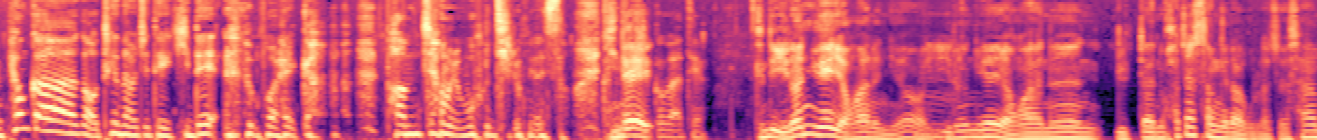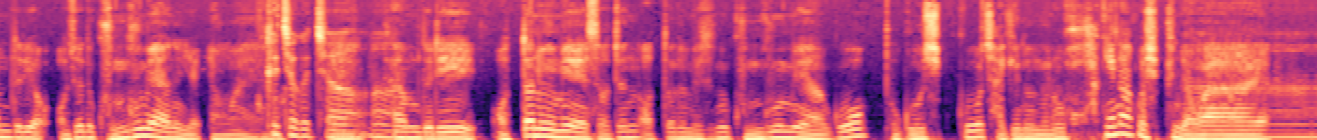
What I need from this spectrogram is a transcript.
지금 평가가 어떻게 나올지 되게 기대, 뭐랄까, 밤잠을 못 이루면서 지내실 것 같아요. 근데 이런 류의 영화는요, 음. 이런 류의 영화는 일단 화제성이라고 그러죠. 사람들이 어제도 궁금해하는 여- 영화예요. 그쵸, 그쵸. 네, 어. 사람들이 어떤 의미에서든 어떤 의미에서든 궁금해하고 보고 싶고 자기 눈으로 확인하고 싶은 영화의 아.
